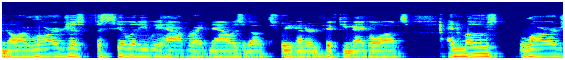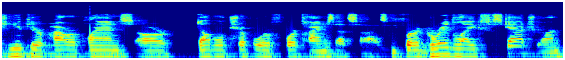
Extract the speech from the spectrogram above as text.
You know, our largest facility we have right now is about 350 megawatts, and most large nuclear power plants are double, triple, or four times that size. And for a grid like Saskatchewan,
